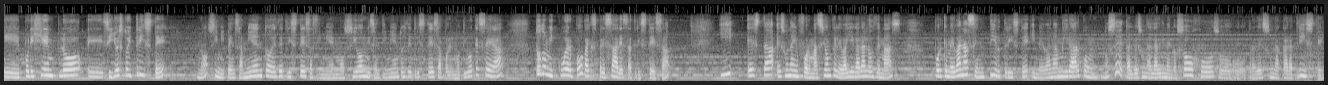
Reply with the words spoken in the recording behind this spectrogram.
Eh, por ejemplo, eh, si yo estoy triste, ¿no? si mi pensamiento es de tristeza, si mi emoción, mi sentimiento es de tristeza por el motivo que sea, todo mi cuerpo va a expresar esa tristeza y esta es una información que le va a llegar a los demás porque me van a sentir triste y me van a mirar con, no sé, tal vez una lágrima en los ojos o, otra vez una cara triste.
